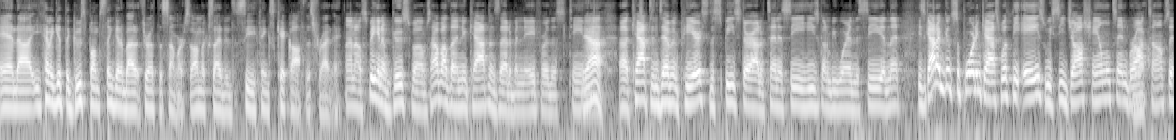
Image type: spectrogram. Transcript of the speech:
And uh, you kind of get the goosebumps thinking about it throughout the summer. So I'm excited to see things kick off this Friday. I know. Speaking of goosebumps, how about the new captains that have been made for this team? Yeah. Uh, Captain Devin Pierce, the speedster out of Tennessee, he's going to be wearing the C. And then he's got a good supporting cast with the A's. We see Josh Hamilton, Brock Thompson,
